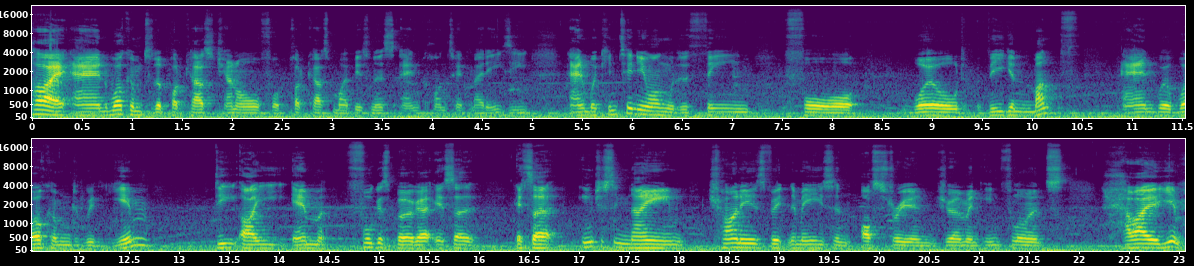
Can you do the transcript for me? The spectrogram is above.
Hi, and welcome to the podcast channel for Podcast My Business and Content Made Easy. And we're continuing on with the theme for World Vegan Month, and we're welcomed with Yim, D I E M Fugersberger. It's a it's a interesting name, Chinese, Vietnamese, and Austrian German influence. How are you, Yim?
